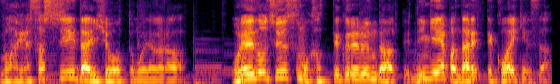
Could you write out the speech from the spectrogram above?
うわ、優しい代表って思いながら、俺のジュースも買ってくれるんだって。人間やっぱ慣れって怖いけんさ。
